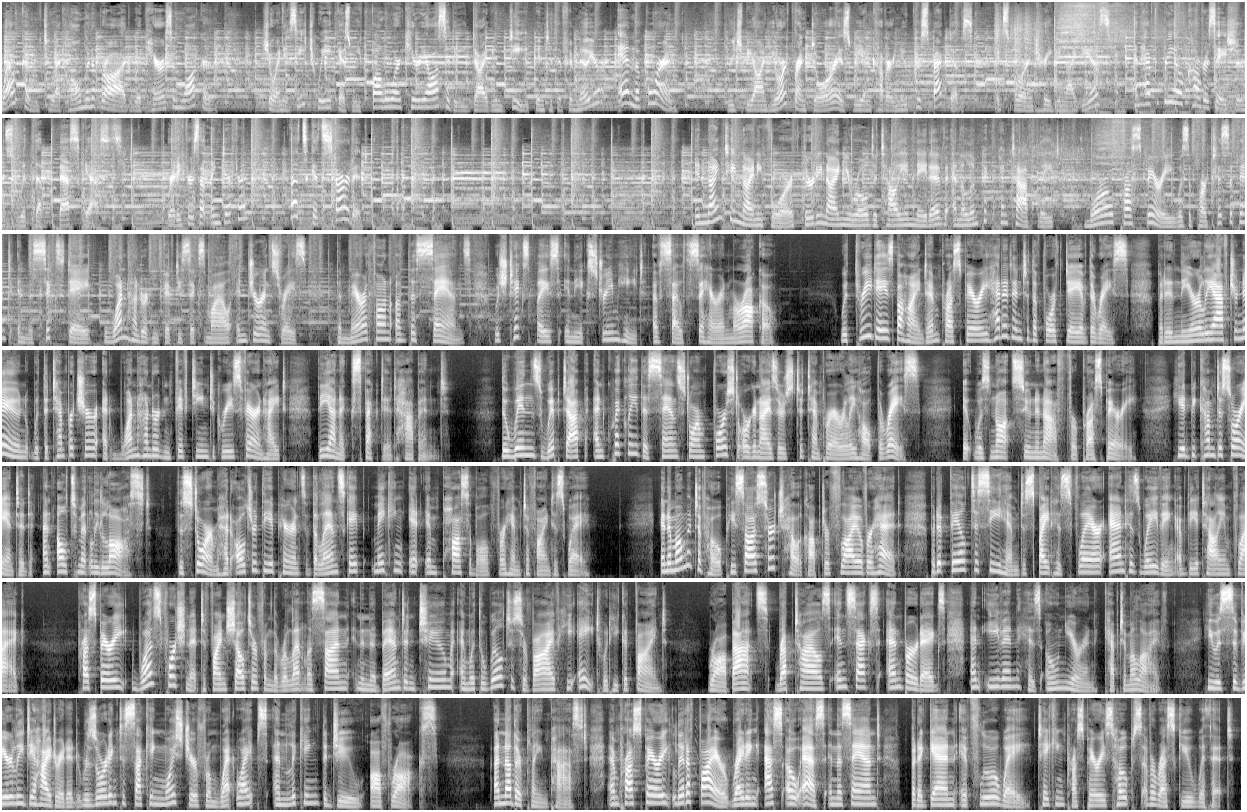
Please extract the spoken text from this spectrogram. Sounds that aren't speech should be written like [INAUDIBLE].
Welcome to At Home and Abroad with Harris and Walker. Join us each week as we follow our curiosity, diving deep into the familiar and the foreign. Reach beyond your front door as we uncover new perspectives, explore intriguing ideas, and have real conversations with the best guests. Ready for something different? Let's get started. In 1994, 39 year old Italian native and Olympic pentathlete Mauro Prosperi was a participant in the six day, 156 mile endurance race, the Marathon of the Sands, which takes place in the extreme heat of South Saharan Morocco. With three days behind him, Prosperi headed into the fourth day of the race. But in the early afternoon, with the temperature at 115 degrees Fahrenheit, the unexpected happened. The winds whipped up, and quickly the sandstorm forced organizers to temporarily halt the race. It was not soon enough for Prosperi. He had become disoriented and ultimately lost. The storm had altered the appearance of the landscape, making it impossible for him to find his way. In a moment of hope, he saw a search helicopter fly overhead, but it failed to see him despite his flare and his waving of the Italian flag. Prosperi was fortunate to find shelter from the relentless sun in an abandoned tomb, and with the will to survive, he ate what he could find raw bats, reptiles, insects, and bird eggs, and even his own urine kept him alive. He was severely dehydrated, resorting to sucking moisture from wet wipes and licking the dew off rocks. Another plane passed, and Prosperi lit a fire, writing SOS in the sand, but again it flew away, taking Prosperi's hopes of a rescue with it.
